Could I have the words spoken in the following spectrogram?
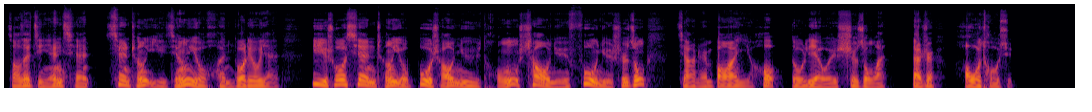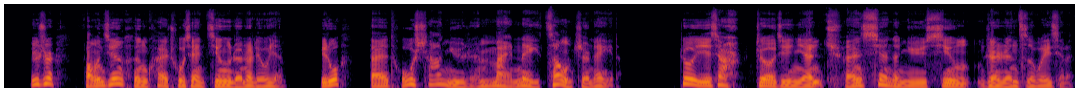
早在几年前，县城已经有很多流言，一说县城有不少女童、少女、妇女失踪，家人报案以后都列为失踪案，但是毫无头绪。于是，坊间很快出现惊人的流言，比如。歹徒杀女人卖内脏之类的，这一下这几年全县的女性人人自危起来。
